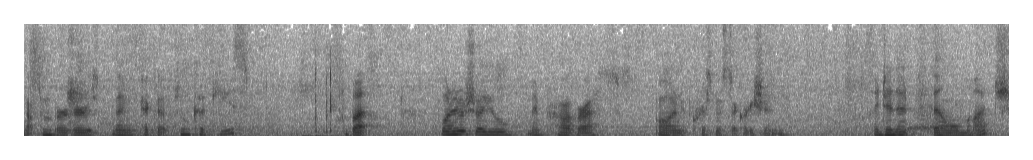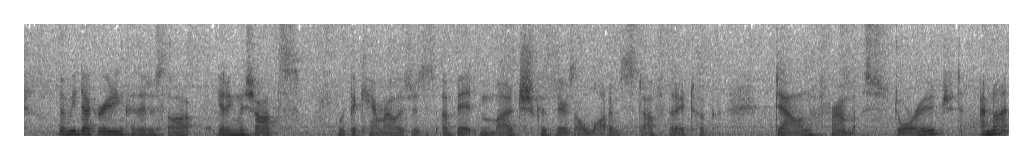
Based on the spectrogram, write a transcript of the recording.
Got some burgers, then picked up some cookies. But wanted to show you my progress on Christmas decoration. I didn't film much of me decorating because I just thought getting the shots with the camera was just a bit much because there's a lot of stuff that I took down from storage. I'm not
